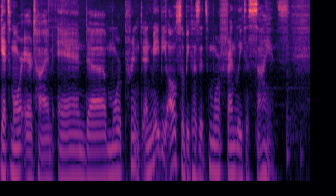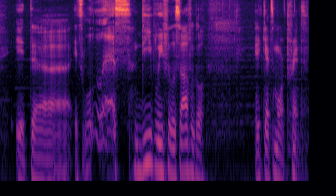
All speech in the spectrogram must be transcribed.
gets more airtime and uh, more print, and maybe also because it's more friendly to science. It uh, it's less deeply philosophical it gets more print.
